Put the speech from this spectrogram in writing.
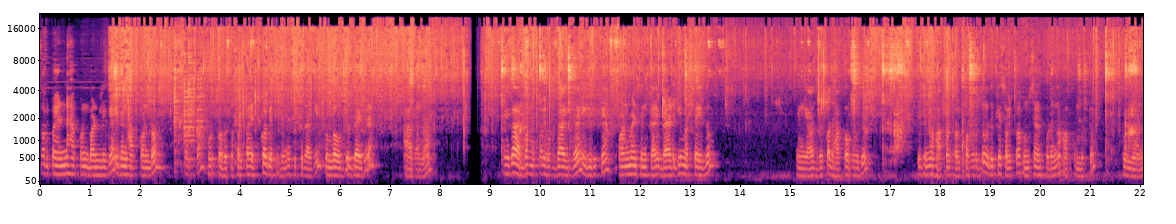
ಸ್ವಲ್ಪ ಎಣ್ಣೆ ಹಾಕ್ಕೊಂಡು ಬಾಣಲಿಗೆ ಇದನ್ನು ಹಾಕ್ಕೊಂಡು ಸ್ವಲ್ಪ ಹುರ್ಕೋಬೇಕು. ಸ್ವಲ್ಪ ಹೆಚ್ಕೋಬೇಕು ಇದನ್ನು, ಚಿಕ್ಕದಾಗಿ. ತುಂಬ ಉದ್ದುದ್ದ ಇದ್ದರೆ ಆಗಲ್ಲ. ಈಗ ಅರ್ಧ ಮುಕ್ಕಲ್ಲಿ ಹುರಿದಾಗಿದೆ. ಈಗ ಇದಕ್ಕೆ ಒಣಮೆಣಸಿನ್ಕಾಯಿ, ಬ್ಯಾಡಗಿ ಮತ್ತು ಇದು ನಿಮ್ಗೆ ಯಾವ್ದು ಬೇಕೋ ಅದು ಹಾಕ್ಕೋಬೋದು. ಇದನ್ನು ಹಾಕೊಂಡು ಸ್ವಲ್ಪ ಹುರಿದು, ಇದಕ್ಕೆ ಸ್ವಲ್ಪ ಹುಣಸೆಹಣ್ಣು ಕೂಡ ಹಾಕ್ಕೊಂಡ್ಬಿಟ್ಟು ಹುರಿಯೋಣ.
